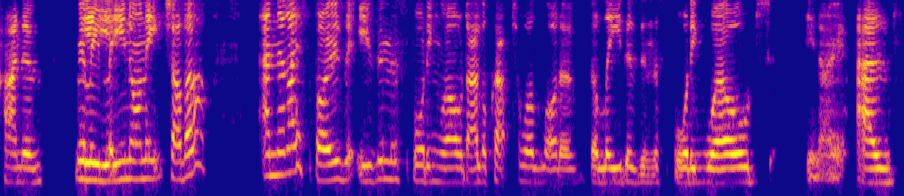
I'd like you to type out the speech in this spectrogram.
kind of really lean on each other. And then I suppose it is in the sporting world. I look up to a lot of the leaders in the sporting world, you know, as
